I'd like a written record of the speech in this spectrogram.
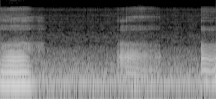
uh, uh, uh,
